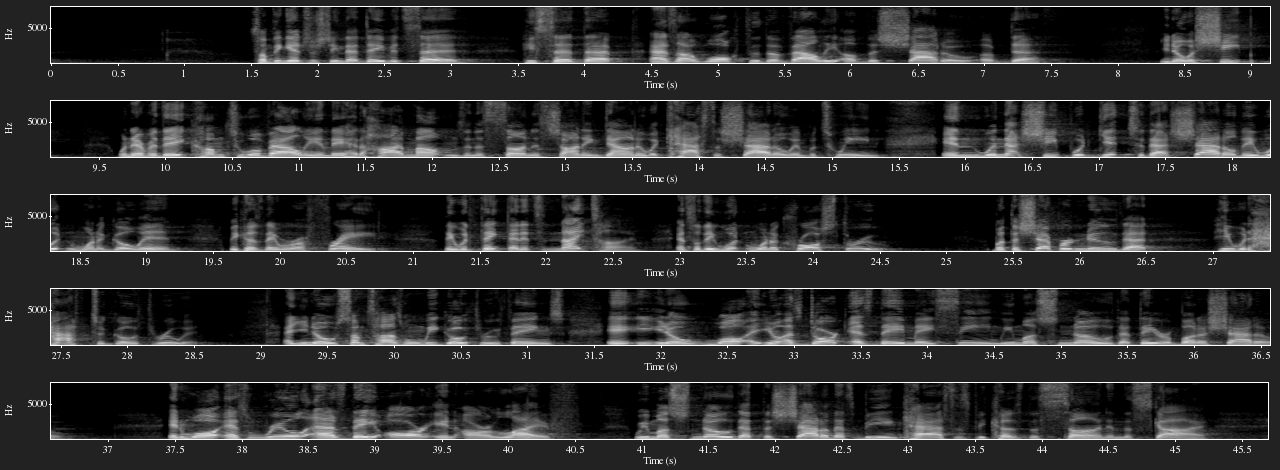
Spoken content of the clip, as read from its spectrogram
Something interesting that David said he said that as I walk through the valley of the shadow of death, you know, a sheep, Whenever they come to a valley and they had high mountains and the sun is shining down, it would cast a shadow in between. And when that sheep would get to that shadow, they wouldn't want to go in because they were afraid. They would think that it's nighttime, and so they wouldn't want to cross through. But the shepherd knew that he would have to go through it. And you know, sometimes when we go through things, it, you know, while you know, as dark as they may seem, we must know that they are but a shadow. And while as real as they are in our life, we must know that the shadow that's being cast is because the sun in the sky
